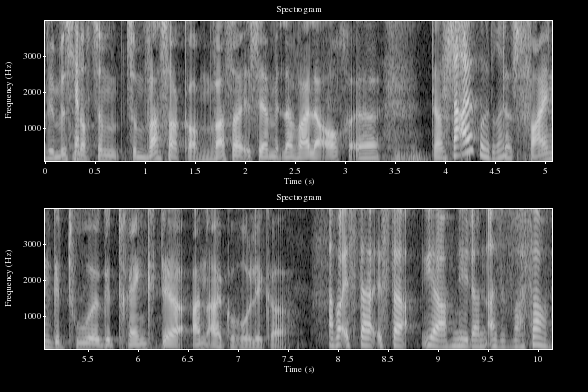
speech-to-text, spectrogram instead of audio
wir müssen Ja. noch zum, zum Wasser kommen. Wasser ist ja mittlerweile auch äh, das, da Alkohol drin? das feingetue Getränk der Analkoholiker. Aber ist da, ist da, ja, nee, dann, also Wasser.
